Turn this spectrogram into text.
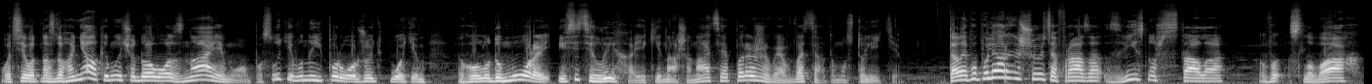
Оці от наздоганялки ми чудово знаємо. По суті, вони й породжують потім голодомори і всі ці лиха, які наша нація переживе в 20 столітті. Та найпопулярнішою ця фраза, звісно ж, стала в словах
